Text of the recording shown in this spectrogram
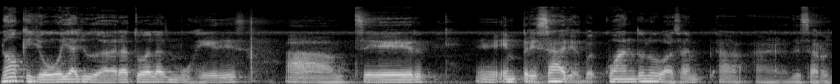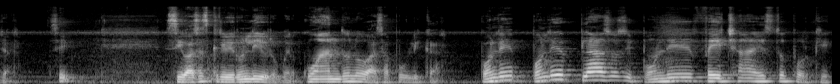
No, que yo voy a ayudar a todas las mujeres a ser eh, empresarias. ¿Cuándo lo vas a, desarrollar? ¿Sí? Si vas a escribir un libro, bueno, ¿cuándo lo vas a publicar? Ponle, ponle plazos y ponle fecha a esto porque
